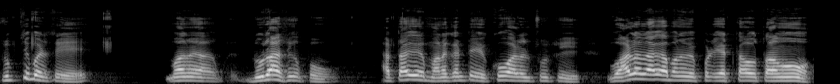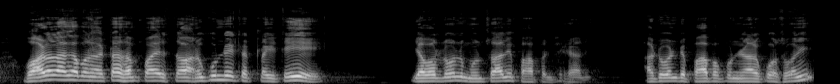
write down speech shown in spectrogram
తృప్తి పడితే మన దురాశకు పోము అట్లాగే మనకంటే ఎక్కువ వాళ్ళని చూసి వాళ్ళలాగా మనం ఎప్పుడు ఎట్లా అవుతామో వాళ్ళలాగా మనం ఎట్లా సంపాదిస్తాం అనుకునేటట్లయితే ఎవరినోని ముంచాలి పాపం చేయాలి. అటువంటి పాప పుణ్యాల కోసమని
